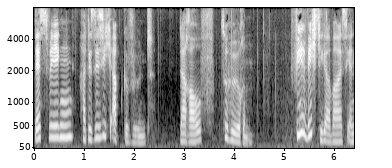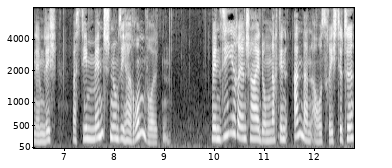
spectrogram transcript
Deswegen hatte sie sich abgewöhnt, darauf zu hören. Viel wichtiger war es ihr nämlich, was die Menschen um sie herum wollten. Wenn sie ihre Entscheidungen nach den anderen ausrichtete,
